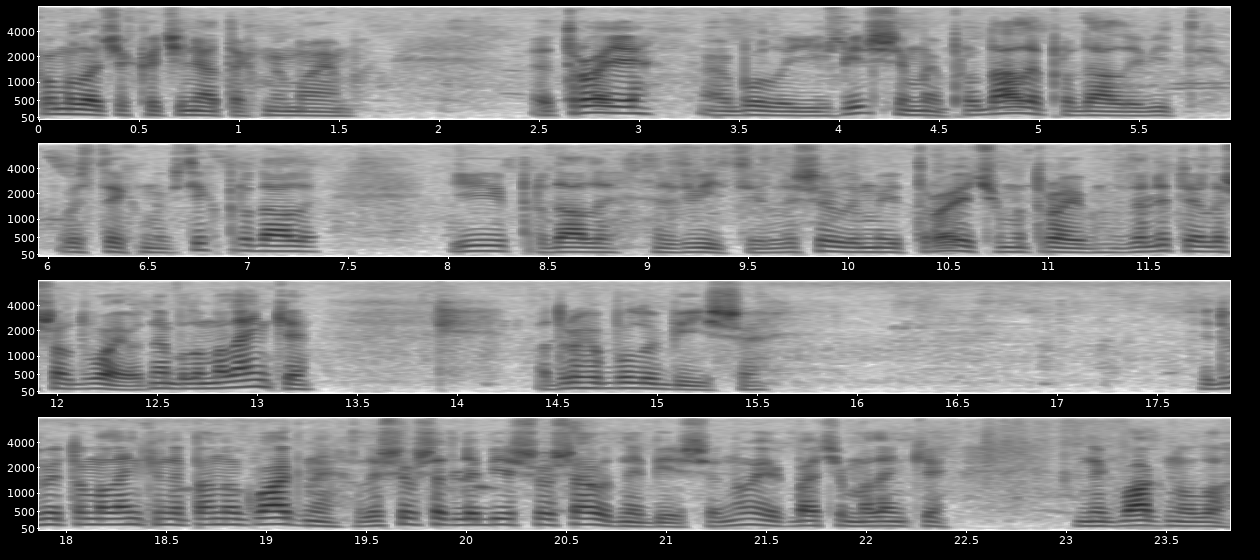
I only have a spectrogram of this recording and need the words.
По молодших каченятах ми маємо е, троє. Було їх більше. Ми продали, продали від ось тих ми всіх продали і продали звідси. Лишили ми троє. Чому троє? Взагалі то я лишав двоє. Одне було маленьке, а друге було більше. І думаю, то маленьке, напевно, гвагне. Лишив для більшого ще одне більше. Ну, як бачимо, маленьке не гвагнуло,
